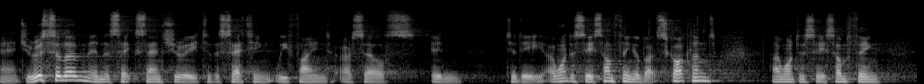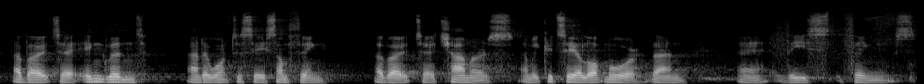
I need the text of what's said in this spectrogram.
uh, Jerusalem in the 6th century to the setting we find ourselves in today. I want to say something about Scotland, I want to say something about uh, England, and I want to say something about uh, Chalmers, and we could say a lot more than uh, these things.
